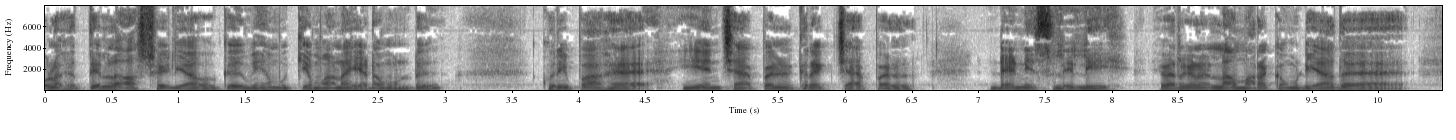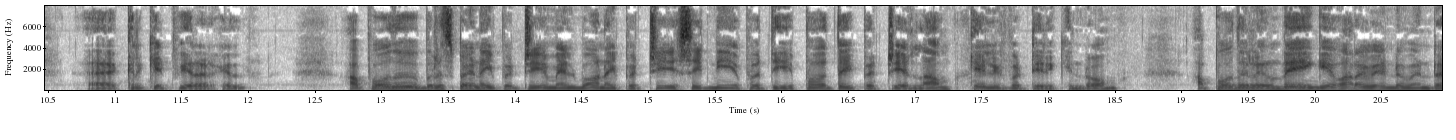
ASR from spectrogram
உலகத்தில் ஆஸ்திரேலியாவுக்கு மிக முக்கியமான இடம் உண்டு. குறிப்பாக Ian Chappell Greg Chappell Dennis Lillee இவர்களெல்லாம் மறக்க முடியாத கிரிக்கெட் வீரர்கள். அப்போது பிரிஸ்பேனை பற்றி மெல்பானை பற்றி சிட்னியை பற்றி பேர்த்தை பற்றி எல்லாம் கேள்விப்பட்டிருக்கின்றோம். அப்போதிலிருந்தே இங்கே வர வேண்டும் என்ற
